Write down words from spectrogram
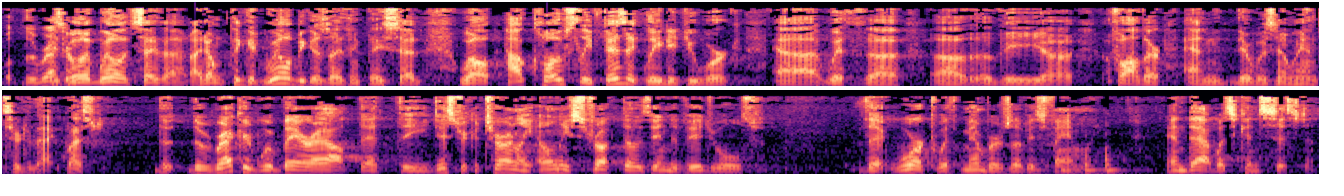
Well, the record, will it, will it say that? I don't think it will because I think they said, well, how closely physically did you work uh, with uh, uh, the uh, father? And there was no answer to that question. The, the record will bear out that the district attorney only struck those individuals that worked with members of his family, and that was consistent.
